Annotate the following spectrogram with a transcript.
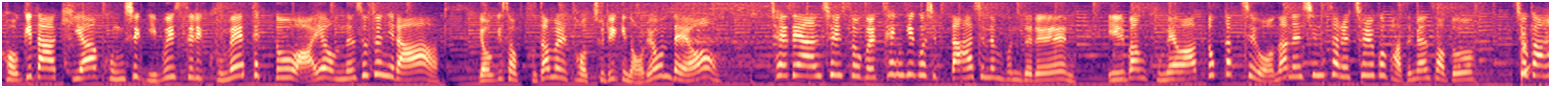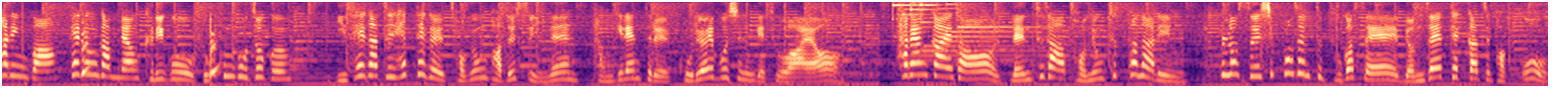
거기다 기아 공식 EV3 구매 혜택도 아예 없는 수준이라 여기서 부담을 더 줄이긴 어려운데요. 최대한 실속을 챙기고 싶다 하시는 분들은 일반 구매와 똑같이 원하는 신차를 출고받으면서도 추가 할인과 세금 감면 그리고 높은 보조금 이 세 가지 혜택을 적용받을 수 있는 단기 렌트를 고려해 보시는 게 좋아요. 차량가에서 렌트사 전용 특판 할인 플러스 10% 부가세 면제 혜택까지 받고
